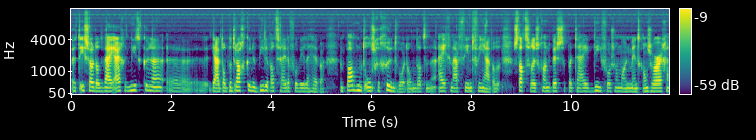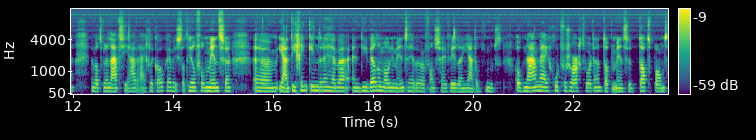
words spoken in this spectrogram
het is zo dat wij eigenlijk niet kunnen, uh, ja, dat bedrag kunnen bieden wat zij ervoor willen hebben. Een pand moet ons gegund worden, omdat een eigenaar vindt van ja, dat Stadsel is gewoon de beste partij die voor zo'n monument kan zorgen. En wat we de laatste jaren eigenlijk ook hebben, is dat heel veel mensen uh, ja, die geen kinderen hebben en die wel een monument hebben waarvan zij willen, ja, dat moet ook na mij goed verzorgd worden. Dat mensen dat pand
